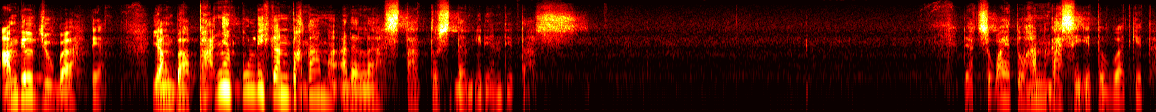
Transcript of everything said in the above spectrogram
ambil jubah, lihat. Yang bapaknya pulihkan pertama adalah status dan identitas. That's why Tuhan kasih itu buat kita.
